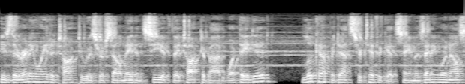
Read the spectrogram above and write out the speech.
Is there any way to talk to his or cellmate and see if they talked about what they did? Look up a death certificate same as anyone else.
